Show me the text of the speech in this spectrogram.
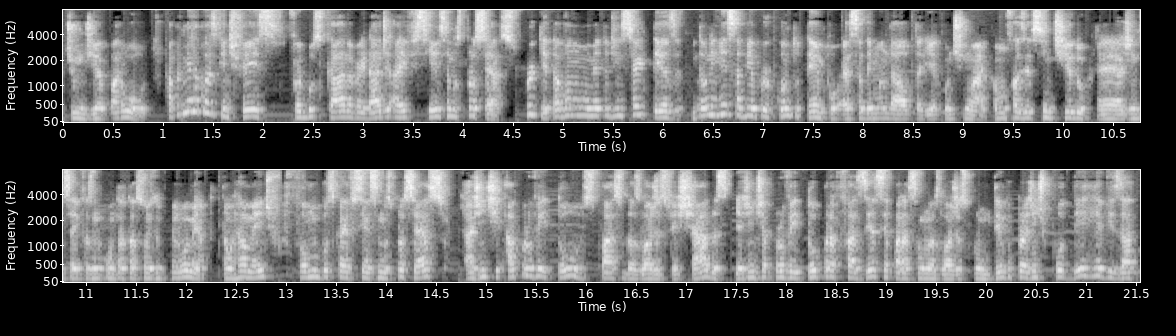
de um dia para o outro. A primeira coisa que a gente fez foi buscar, na verdade, a eficiência nos processos. Por quê? Tava num momento de incerteza. Então ninguém sabia por quanto tempo essa demanda alta iria continuar. Então não fazia sentido é, a gente sair fazendo contratações no primeiro momento. Então realmente fomos buscar eficiência nos processos. A gente aproveitou o espaço das lojas fechadas e a gente aproveitou para fazer a separação nas lojas por um tempo para a gente poder revisar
